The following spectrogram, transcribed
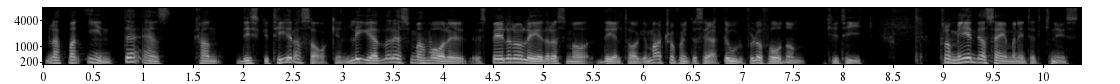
Men att man inte ens kan diskutera saken. Ledare som har varit, spelare och ledare som har deltagit i matchen får inte säga ett ord, för då får de kritik. Från media säger man inte ett knyst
